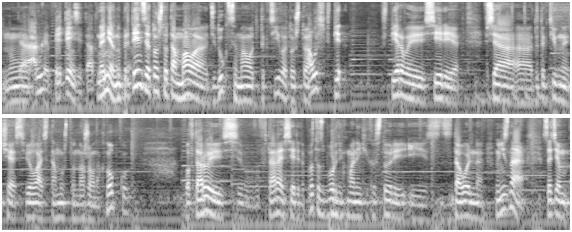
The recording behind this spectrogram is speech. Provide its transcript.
Ну, Так, э, претензии-то откуда? да нет, ну претензия то, что там мало дедукции, мало детектива, то, что А вот- в, пе- в первой серии вся э, детективная часть свелась к тому, что он нажал на кнопку. Во второй, вторая серия это просто сборник маленьких историй и с, с довольно, ну не знаю, с этим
